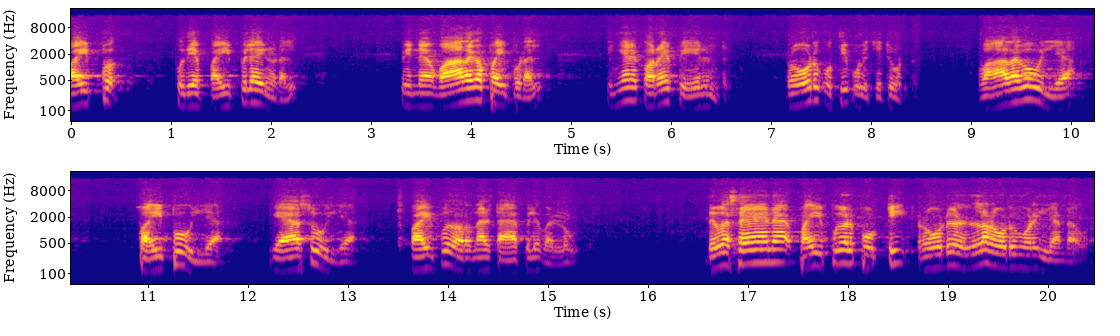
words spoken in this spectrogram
പൈപ്പ് പുതിയ പൈപ്പ് ലൈൻ ഇടൽ പിന്നെ വാതക പൈപ്പ് ഇടൽ ഇങ്ങനെ കുറേ പേരുണ്ട്. റോഡ് കുത്തി പൊളിച്ചിട്ടുമുണ്ട്. വാതകവും ഇല്ല പൈപ്പും ഇല്ല ഗ്യാസും ഇല്ല. പൈപ്പ് തുറന്നാൽ ടാപ്പിൽ വെള്ളവും ദിവസേന പൈപ്പുകൾ പൊട്ടി റോഡുകൾ ഉള്ള റോഡും കൂടെ ഇല്ലാണ്ടാവുക.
